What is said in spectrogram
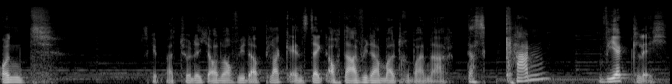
Und es gibt natürlich auch noch wieder Plugins. Denkt auch da wieder mal drüber nach. Das kann wirklich.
